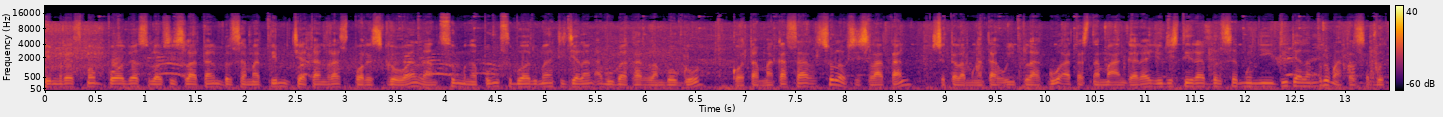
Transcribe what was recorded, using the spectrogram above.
Tim Resmom Polda Sulawesi Selatan bersama tim Jatanras Polres Goa langsung mengepung sebuah rumah di Jalan Abu Bakar Lambogo, Kota Makassar, Sulawesi Selatan setelah mengetahui pelaku atas nama Anggara Yudhistira bersembunyi di dalam rumah tersebut.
